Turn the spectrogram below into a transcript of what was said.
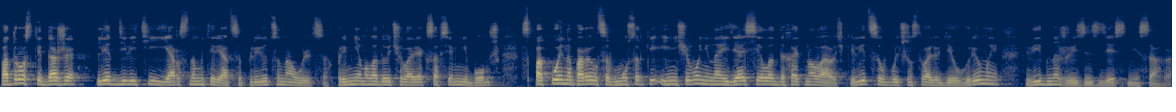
Подростки даже лет девяти яростно матерятся, плюются на улицах. При мне молодой человек, совсем не бомж, спокойно порылся в мусорке и, ничего не найдя, сел отдыхать на лавочке. Лица у большинства людей угрюмые, видно, жизнь здесь не сахар.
